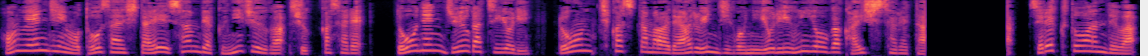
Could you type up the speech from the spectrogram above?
本エンジンを搭載した A320 が出荷され、同年10月よりローンチカスタマーであるインジゴにより運用が開始された。セレクト1では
